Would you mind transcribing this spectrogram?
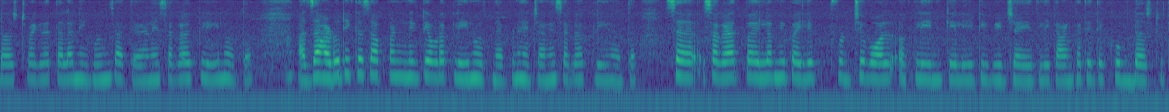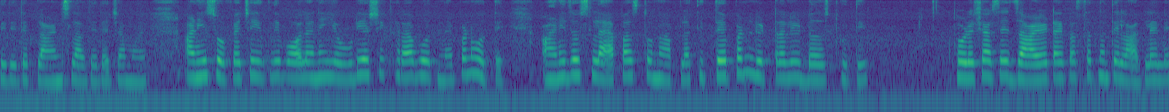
डस्ट वगैरे त्याला निघून जाते आणि सगळं क्लीन होतं. झाडूने कसं आपण नीट एवढं क्लीन होत नाही पण ह्याच्याने सगळं क्लीन होतं. स सगळ्यात पहिलं मी पहिली पुढची वॉल क्लीन केली टी व्हीच्या इथली कारण का तिथे खूप डस्ट होती तिथे प्लांट्स लावते त्याच्यामुळे. आणि सोफ्याच्या इथली वॉल आहे ना एवढी अशी खराब होत नाही पण होते. आणि जो स्लॅब असतो ना आपला तिथे पण लिटरली डस्ट होती. थोडेसे असे जाळे टाईप असतात ना ते लागलेले.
